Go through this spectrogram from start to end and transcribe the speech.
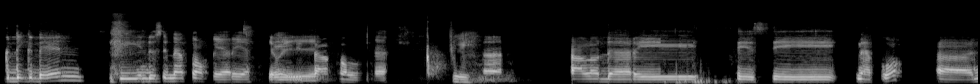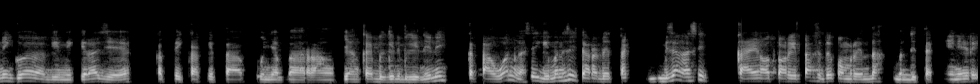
gede-gedein di industri network ya, Ria. Di Yoi. Telkom ya. Wih, Kalau dari sisi network, eh, ini gue lagi mikir aja ya, ketika kita punya barang yang kayak begini-begini nih, ketahuan nggak sih? Gimana sih cara detect? Bisa nggak sih kayak otoritas itu pemerintah mendetek ini, Ri?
